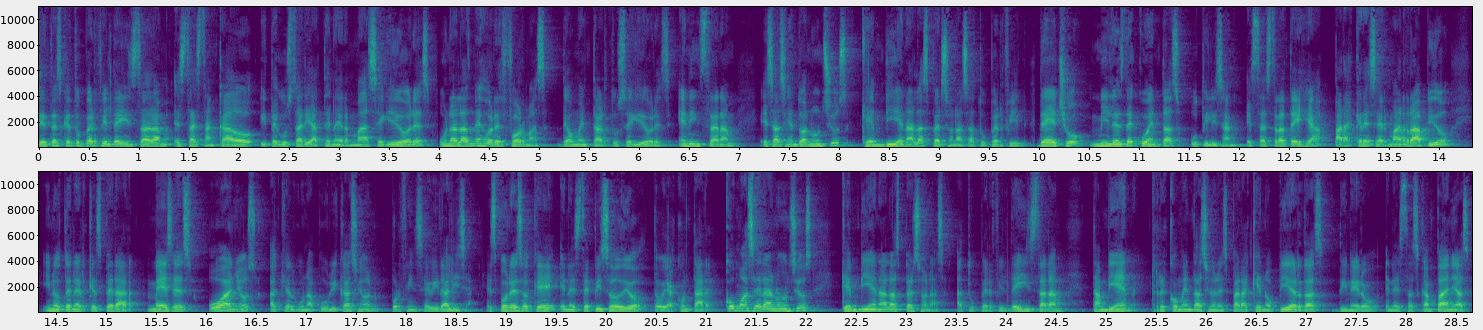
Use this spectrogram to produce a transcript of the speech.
¿Sientes que tu perfil de Instagram está estancado y te gustaría tener más seguidores? Una de las mejores formas de aumentar tus seguidores en Instagram es haciendo anuncios que envíen a las personas a tu perfil. De hecho, miles de cuentas utilizan esta estrategia para crecer más rápido y no tener que esperar meses o años a que alguna publicación por fin se viralice. Es por eso que en este episodio te voy a contar cómo hacer anuncios que envíen a las personas a tu perfil de Instagram, también recomendaciones para que no pierdas dinero en estas campañas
